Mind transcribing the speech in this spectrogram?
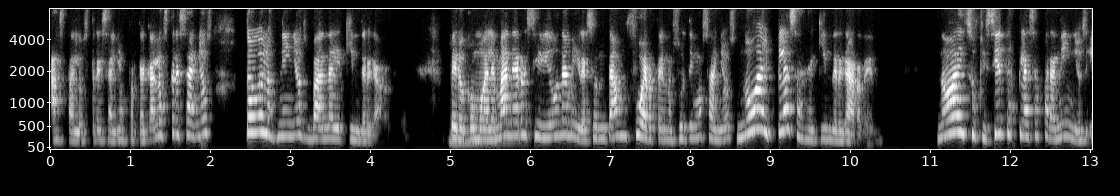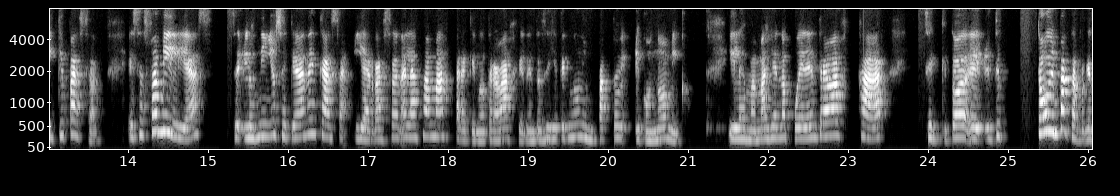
hasta los tres años, porque acá a los tres años todos los niños van al kindergarten. Pero como mm. Alemania ha recibido una migración tan fuerte en los últimos años, no hay plazas de kindergarten. No hay suficientes plazas para niños. ¿Y qué pasa? Esas familias los niños se quedan en casa y arrastran a las mamás para que no trabajen. Entonces ya tiene un impacto económico. Y las mamás ya no pueden trabajar, todo, eh, todo, impacta porque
